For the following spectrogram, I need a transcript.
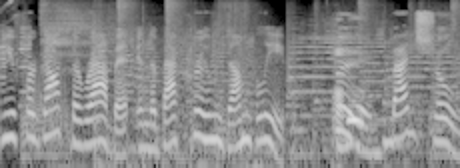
You forgot the rabbit in the back room dumb bleep. Oh, bad show.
